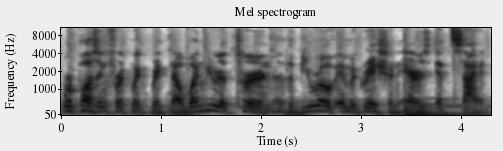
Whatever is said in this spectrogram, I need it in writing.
We're pausing for a quick break now. When we return, the Bureau of Immigration airs its side.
